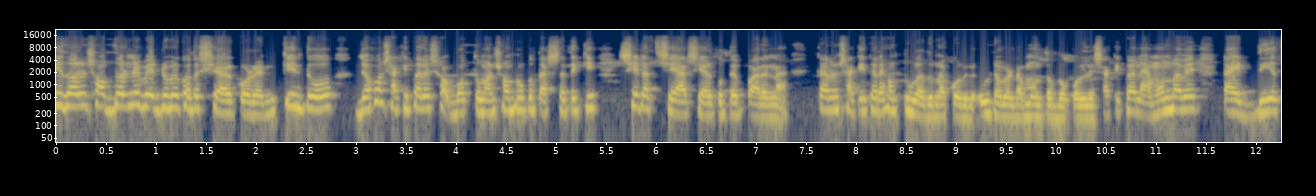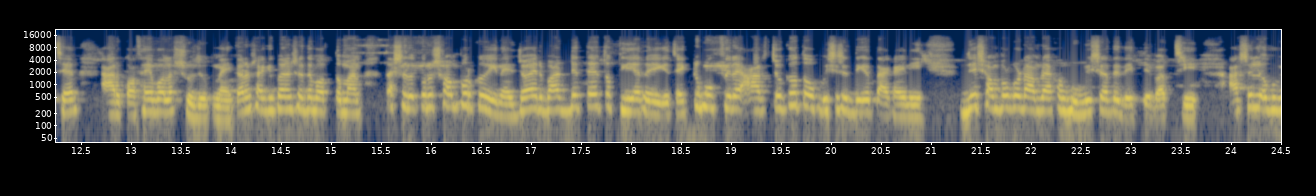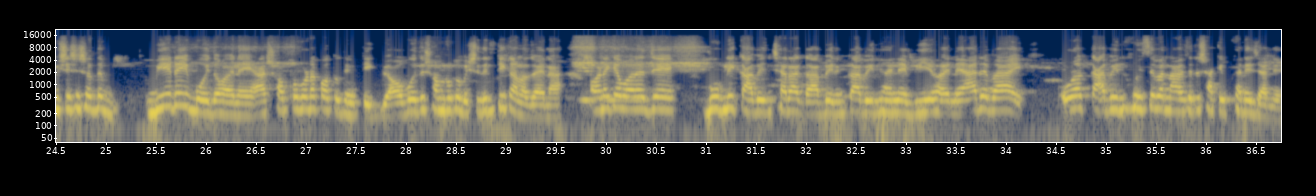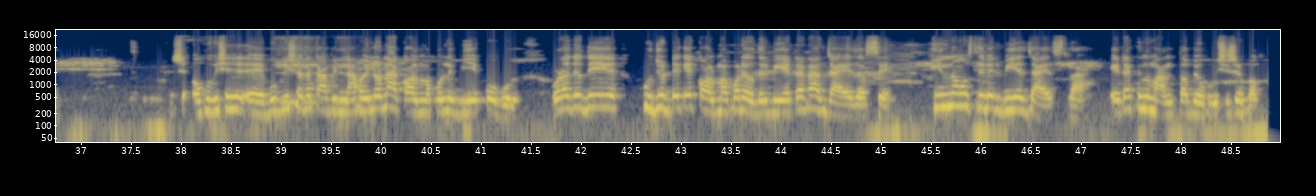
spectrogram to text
এই ধরনের, সব ধরনের বেডরুমের কথা শেয়ার করেন। কিন্তু যখন শাকিব খানের বর্তমান সম্পর্ক তার সাথে কি, সেটা আর শেয়ার করতে পারে না। কারণ শাকিব খান এখন তুলাধুনা করবেন উল্টাপাল্টা মন্তব্য করলে। শাকিব খান এমন ভাবে টাইট দিয়েছেন, আর কথাই বলার সুযোগ নাই। কারণ শাকিব খানের সাথে বর্তমান তার সাথে কোনো সম্পর্কই নাই। জয়ের বার্থডেতে তো ক্লিয়ার হয়ে গেছে। একটু মুখ ফিরে আর চোখেও তো অভিশেষের দিকে তাকায়নি। যে সম্পর্কটা আমরা এখন ভুবির সাথে দেখতে পাচ্ছি। আসলে অভিশেষের সাথে বিয়েটাই বৈধ হয় নাই। আর সম্পর্কটা কতদিন টিকবে? অবৈধ সম্পর্ক বেশি দিন টিকানো যায় না। অনেকে বলে যে, বুবলি কাবিন ছাড়া গাবিন, কাবিন হয় না বিয়ে হয় না আরে ভাই, ওরা কাবিন হয়েছে বা না হয়েছে সাকিব খানই জানে। সে- অপু বিশ্বাস বুবলির সাথে কাবিন না হইল না কলমা পড়লে বিয়ে কবুল। ওরা যদি হুজুর ডেকে কলমা পড়ে, ওদের বিয়েটা না জায়েজ আছে। হিন্দু মুসলিমের বিয়ে জায়েজ না। এটা কিন্তু মানতে হবে অপু বিশ্বাসের ভক্ত।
